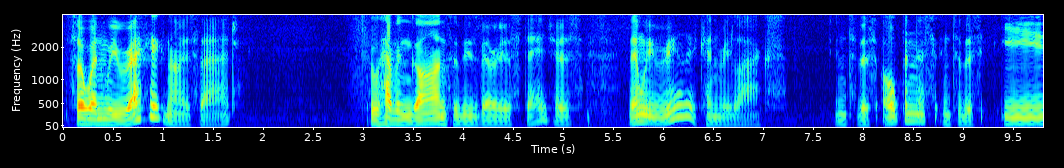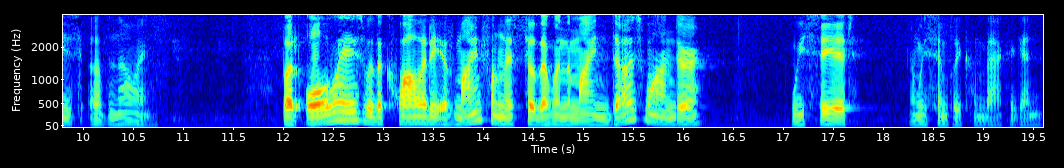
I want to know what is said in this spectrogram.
So when we recognize that, through having gone through these various stages, then we really can relax into this openness, into this ease of knowing. But always with a quality of mindfulness so that when the mind does wander, we see it and we simply come back again.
